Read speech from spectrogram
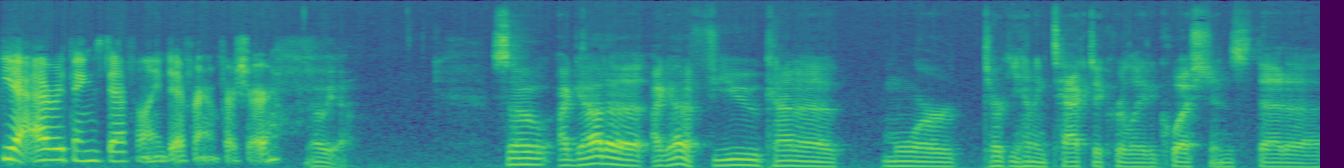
Yeah, everything's definitely different for sure. Oh yeah. So I got a I got a few kind of more turkey hunting tactic related questions that uh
